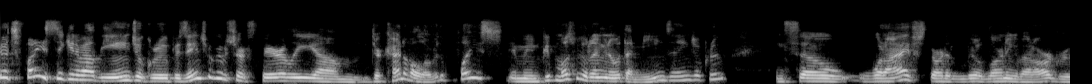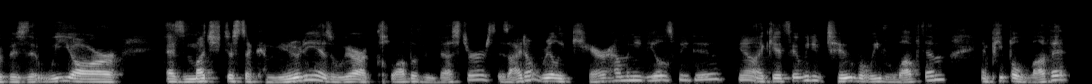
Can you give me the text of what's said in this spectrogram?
It's funny thinking about the angel group. Is angel groups are fairly um, they're kind of all over the place. I mean, people most people don't even know what that means, an angel group. And so, what I've started learning about our group is that we are as much just a community as we are a club of investors is I don't really care how many deals we do. You know, like if we do two, but we love them and people love it,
